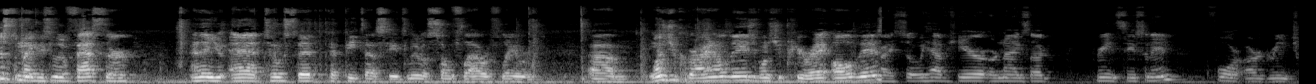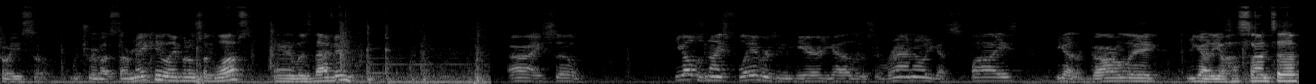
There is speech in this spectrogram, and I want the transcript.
just to make this a little faster, and then you add toasted pepita seeds, little sunflower flavor. Um, once you grind all this, once you puree all this. All right, so we have here our nice uh, green seasoning for our green chorizo, which we're about to start making. Let me put on some gloves and let's dive in. All right, so you got those nice flavors in here. You got a little serrano, you got spice, you got the garlic, you got the hoja santa.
